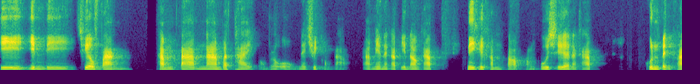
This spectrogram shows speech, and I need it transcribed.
ที่ยินดีเชื่อฟังทำตามน้ำพระทัยของพระองค์ในชีวิตของเรา อาเมนนะครับพี่น้องครับ นี่คือคำตอบของผู้เชื่อนะครับ คุณเป็นใคร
